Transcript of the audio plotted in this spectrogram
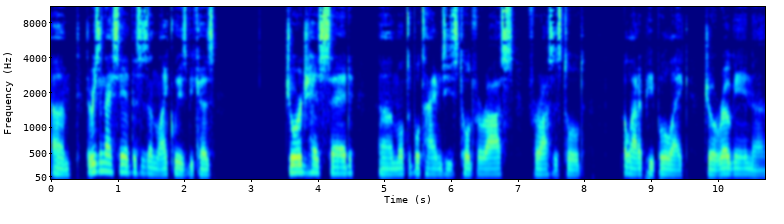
Um, the reason I say that this is unlikely is because George has said uh, multiple times he's told Firas, Firas has told a lot of people like Joe Rogan, uh,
